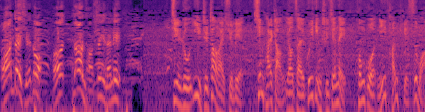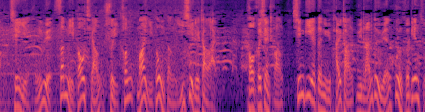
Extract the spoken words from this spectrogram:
团队协作和战场适应能力。进入意志障碍训练，新排长要在规定时间内通过泥潭铁丝网、牵引横越、三米高墙、水坑、蚂蚁洞等一系列障碍。考核现场，新毕业的女排长与男队员混合编组，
